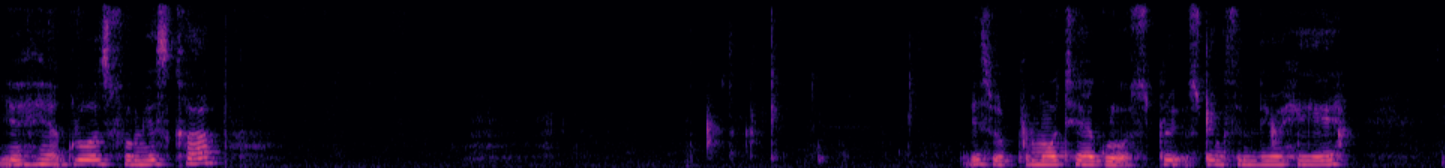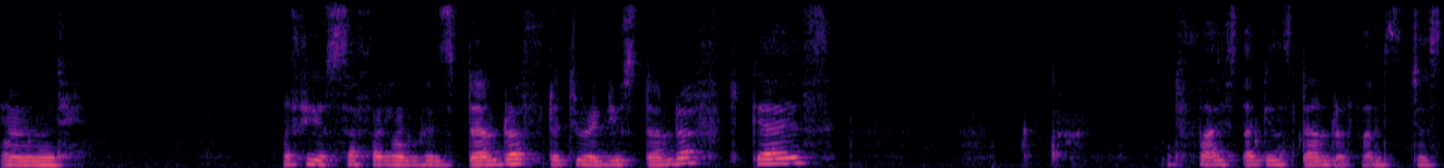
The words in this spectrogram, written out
your hair grows from your scalp this will promote hair growth strengthen your hair and if you're suffering with dandruff that you reduce dandruff guys. It fights against dandruff and it's just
